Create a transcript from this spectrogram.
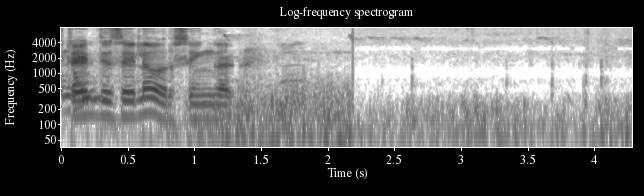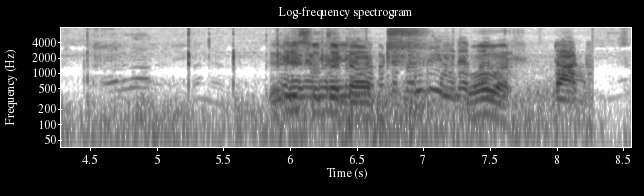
ஸ்டேட் திசையில் ஒரு சிங்கல் பெரிய சுத்த டாட் ஓவர் ஸோ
